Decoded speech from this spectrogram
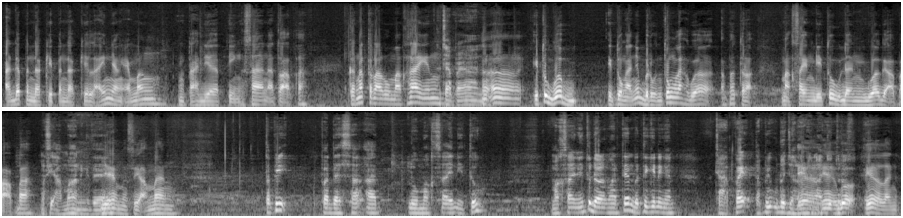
ada pendaki-pendaki lain yang emang entah dia pingsan atau apa karena terlalu maksain. Kecapean. Heeh, itu gue hitungannya beruntung lah gue apa ter- maksain gitu dan gue gak apa-apa. Masih aman gitu ya? Iya masih aman. Tapi pada saat lu maksain itu, maksain itu dalam artian berarti gini kan, capek tapi udah jalan Iya, lagi iya, terus. gua, iya lan-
